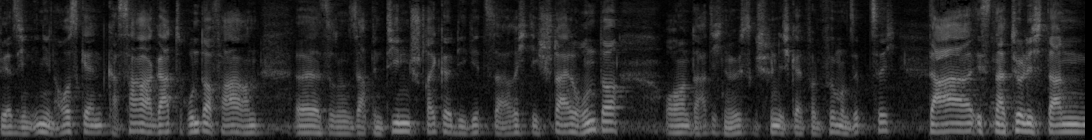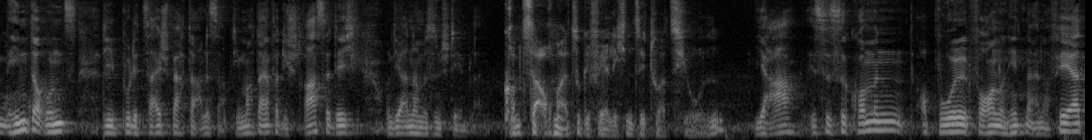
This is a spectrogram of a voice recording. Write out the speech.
wer sich in Indien auskennt, Kasaragat runterfahren, äh, so eine Serpentinenstrecke, die geht da richtig steil runter und da hatte ich eine Höchstgeschwindigkeit von 75. Da ist natürlich dann hinter uns, die Polizei sperrte alles ab. Die macht einfach die Straße dicht und die anderen müssen stehen bleiben. Kommt es da auch mal zu gefährlichen Situationen? Ja, ist es gekommen, obwohl vorne und hinten einer fährt,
